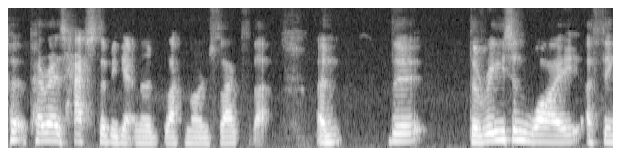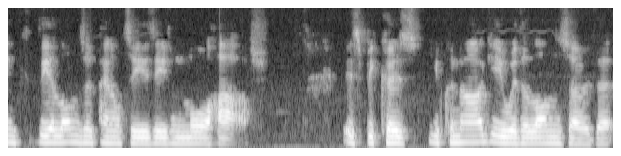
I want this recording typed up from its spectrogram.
P- Perez has to be getting a black and orange flag for that, and the the reason why I think the Alonso penalty is even more harsh is because you can argue with Alonso that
